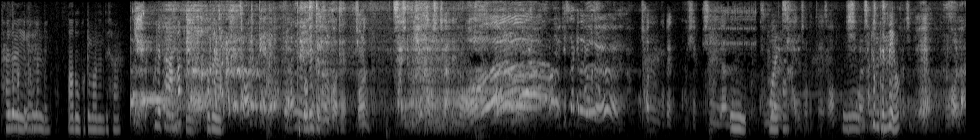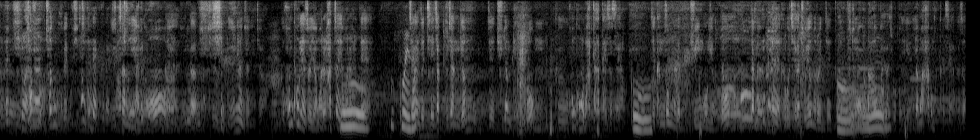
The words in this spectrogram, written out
잘 저도 밖에 들리게. 봤는데. 나도 밖에 봤는데 잘. 근데 잘 안 봤어요. 저도요. 저는 사실 기억하고 싶지가 않아요. 이렇게 시작해요, 오늘. 1997년 오, 9월 9월 4일서부터 해서 오, 10월 좀 30일 됐네요. 그거 얼마 안 된 1997. 2002년. 그러니까 12년 전이죠. 그 홍콩에서 영화를 합작에 오, 만할 때 후코에서. 제가 이제 제작 부장 겸 이제 출연 배우로 그 홍콩을 왔다 갔다 했었어요. 오. 이제 금성무가 주인공이었고 그다음에 네, 그리고 제가 조연으로 이제 또 어. 부동으로 나오고 해가지고 뭐 영화 학원 그랬어요. 그래서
